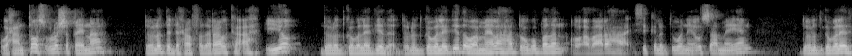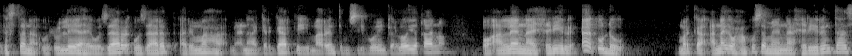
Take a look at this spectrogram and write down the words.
waxaan toos ula shaqeynaa dowladda dhexe federaalka ah iyo dowlad goboleedyada. Dowlad goboleedyada waa meelaha hadda ugu badan oo abaaraha si kala duwan ay u saameeyeen. Dowlad goboleed kastana wuxuu leeyahay wasaar wasaarad arrimaha micnaha gargaarka iyo maareynta musiibooyinka loo yaqaano oo aan leenahay xiriir aada u dhow marka annaga waxaan ku sameynaa xiriirintaas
